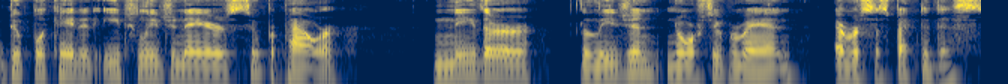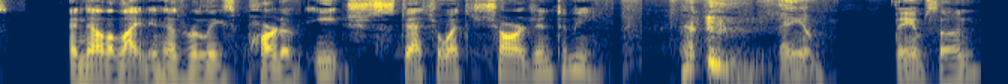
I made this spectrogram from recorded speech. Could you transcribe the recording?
duplicated each Legionnaire's superpower. Neither the Legion nor Superman ever suspected this. And now the lightning has released part of each statuette's charge into me. Damn. Damn, son.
